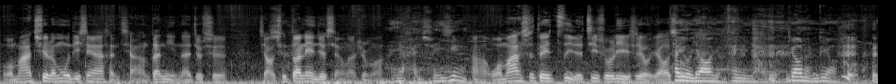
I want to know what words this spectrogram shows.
我妈去了目的性还很强，但你呢就是只要去锻炼就行了，是吗？哎呀，很随性，啊，我妈是对自己的技术力是有要求她。有要求，她有要求，标准比较高。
